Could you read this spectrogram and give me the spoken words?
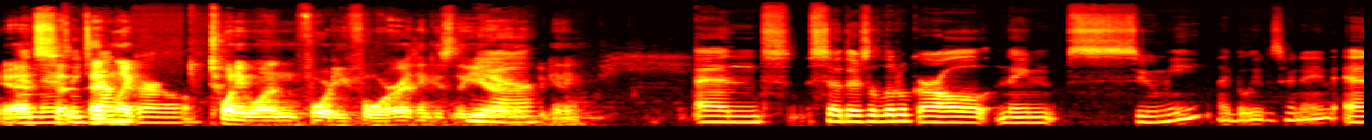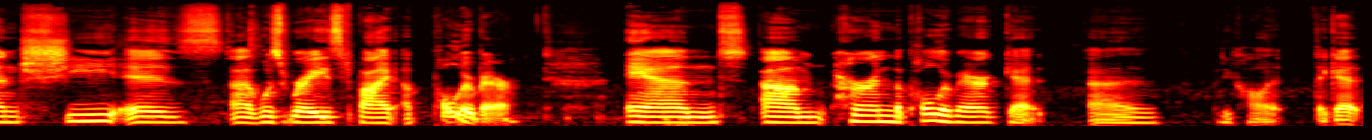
Yeah, and there's a young like girl. Twenty one forty four, I think, is the year yeah. the beginning and so there's a little girl named Sumi, I believe is her name, and she is uh, was raised by a polar bear, and um, her and the polar bear get uh, what do you call it? They get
